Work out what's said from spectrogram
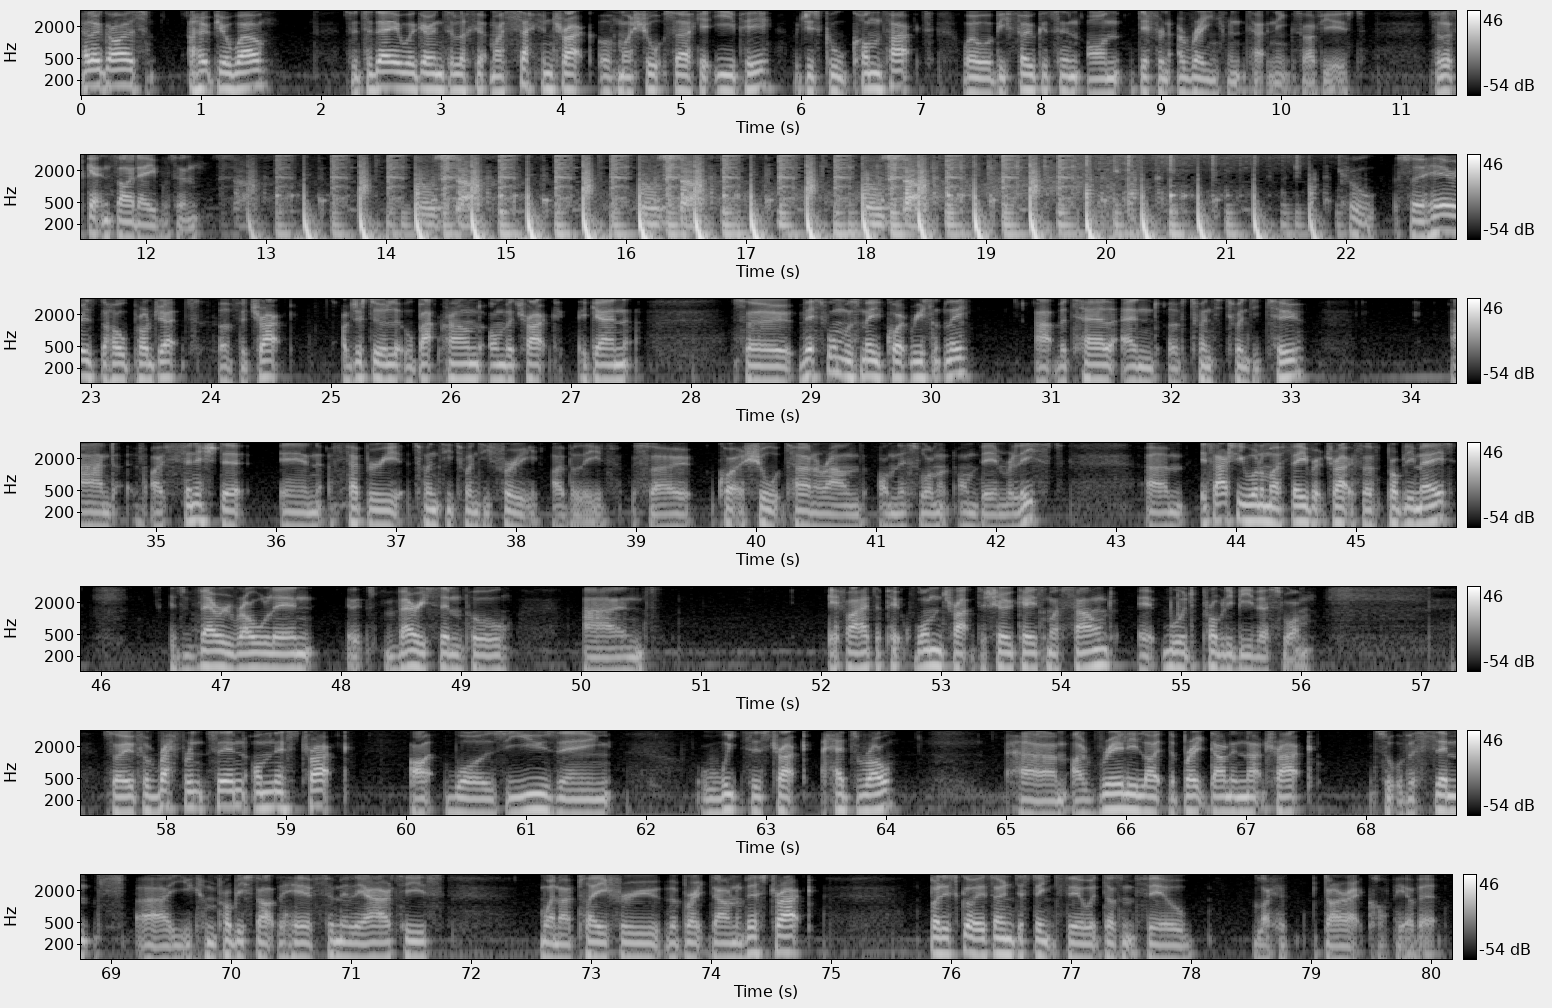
Hello guys, I hope you're well. So today we're going to look at my second track of my Short Circuit EP, which is called Kontakt, where we'll be focusing on different arrangement techniques I've used. So let's get inside Ableton. Cool, so here is the whole project of the track. I'll just do a little background on the track again so this one was made quite recently at the tail end of 2022 and I finished it in February 2023, I believe. So quite a short turnaround on this one on being released. Um, it's actually one of my favorite tracks I've probably made. It's very rolling, it's very simple, and if I had to pick one track to showcase my sound, it would probably be this one. So for referencing on this track, I was using Wheats' track Heads Roll. Um, I really like the breakdown in that track, sort of a synth. Uh, you can probably start to hear familiarities when I play through the breakdown of this track, but it's got its own distinct feel. It doesn't feel like a direct copy of it.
